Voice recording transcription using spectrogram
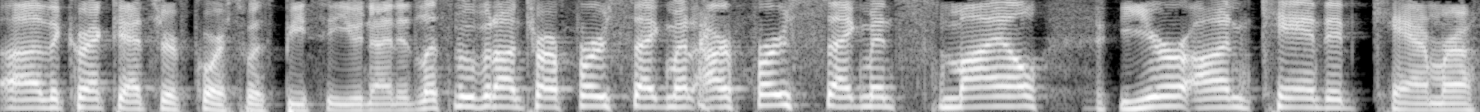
Uh, the correct answer, of course, was BC United. Let's move it on to our first segment. Our first segment, Smile, you're on candid camera.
